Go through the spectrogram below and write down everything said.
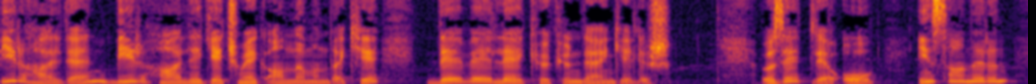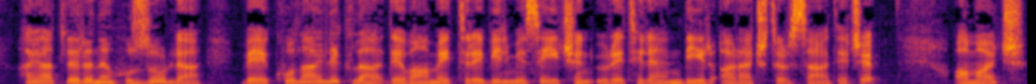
bir halden bir hale geçmek anlamındaki devele kökünden gelir. Özetle o, insanların hayatlarını huzurla ve kolaylıkla devam ettirebilmesi için üretilen bir araçtır sadece. Amaç,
